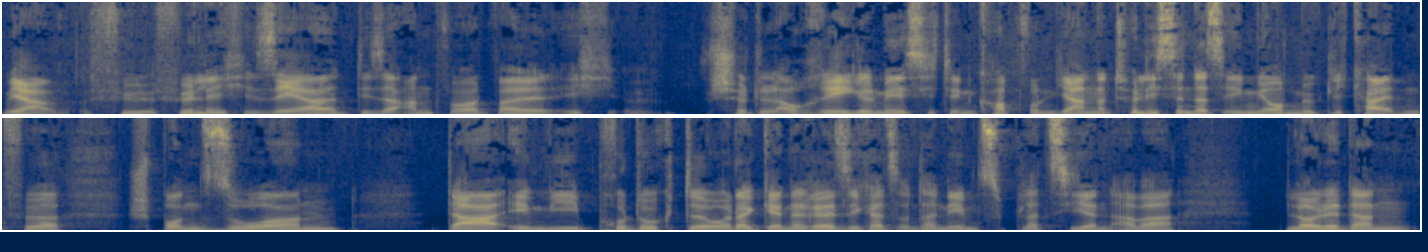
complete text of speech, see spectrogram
Ja, fühle fühl ich sehr diese Antwort, weil ich schüttel auch regelmäßig den Kopf. Und ja, natürlich sind das irgendwie auch Möglichkeiten für Sponsoren, da irgendwie Produkte oder generell sich als Unternehmen zu platzieren. Aber Leute, dann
